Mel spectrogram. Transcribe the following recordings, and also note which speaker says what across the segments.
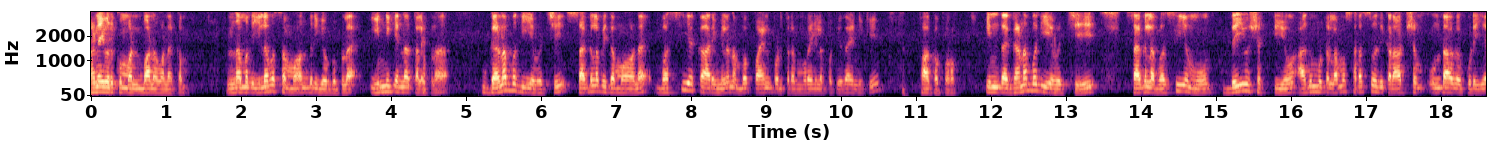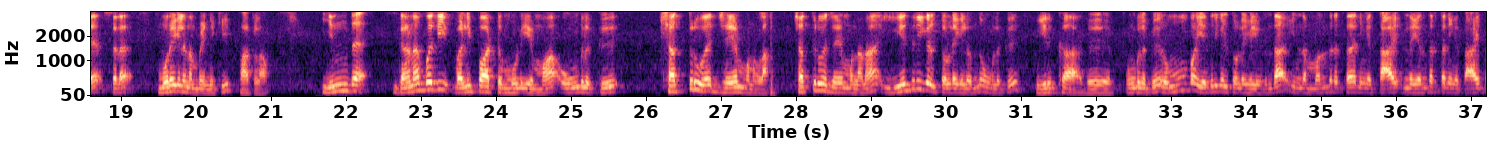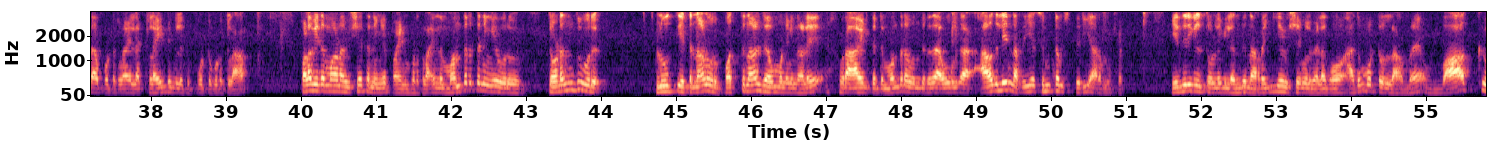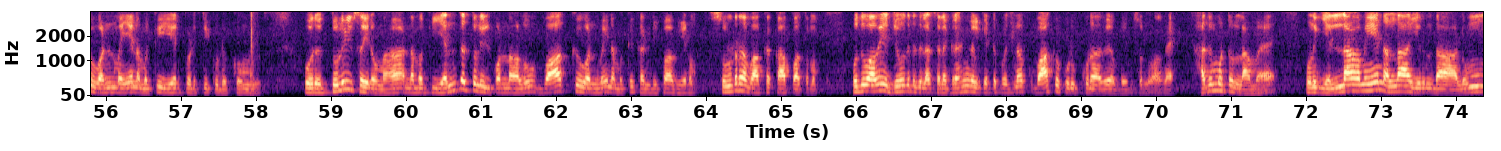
Speaker 1: அனைவருக்கும் அன்பான வணக்கம். நமது இலவச மாந்திரி வகுப்பில் இன்றைக்கி என்ன தலைப்புனா கணபதியை வச்சு சகலவிதமான வசிய காரியங்களை நம்ம பயன்படுத்துகிற முறைகளை பற்றி தான் இன்றைக்கி பார்க்க போகிறோம் இந்த கணபதியை வச்சு சகல வசியமும் தெய்வ சக்தியும் அது மட்டும் இல்லாமல் சரஸ்வதி கடாட்சம் உண்டாகக்கூடிய சில முறைகளை நம்ம இன்றைக்கி பார்க்கலாம். இந்த கணபதி வழிபாட்டு மூலியமாக உங்களுக்கு சத்ருவை ஜெயம் பண்ணலாம். சத்ருவ ஜெயம் பண்ணலன்னா எதிரிகள் தொல்லைகள் வந்து உங்களுக்கு இருக்காது. உங்களுக்கு ரொம்ப எதிரிகள் தொல்லைகள் இருந்தால் இந்த மந்திரத்தை நீங்கள் தாய் இந்த எந்திரத்தை நீங்கள் தாய்த்தா போட்டுக்கலாம் இல்லை கிளைண்ட்டுங்களுக்கு போட்டு கொடுக்கலாம். பலவிதமான விஷயத்த நீங்கள் பயன்படுத்தலாம். இந்த மந்திரத்தை நீங்கள் ஒரு தொடர்ந்து ஒரு நூற்றி எட்டு நாள் ஒரு பத்து நாள் ஜெபம் பண்ணீங்கனாலே ஒரு ஆயிரத்தி எட்டு மந்திரம் வந்துடுது. அவங்களுக்கு அதுலேயே நிறைய சிம்டம்ஸ் தெரிய ஆரம்பிக்கும். எதிரிகள் தொல்லைகள்லேருந்து நிறைய விஷயங்கள் விலகும். அது மட்டும் இல்லாமல் வாக்கு வன்மையை நமக்கு ஏற்படுத்தி கொடுக்கும். ஒரு தொழில் செய்கிறோம்னா நமக்கு எந்த தொழில் பண்ணாலும் வாக்கு வன்மை நமக்கு கண்டிப்பாக வேணும். சொல்கிற வாக்கை காப்பாற்றணும் பொதுவாகவே ஜோதிடத்தில் சில கிரகங்கள் கெட்டு போச்சுன்னா வாக்கு கொடுக்கக்கூடாது அப்படின்னு சொல்லுவாங்க. அது மட்டும் இல்லாமல் உனக்கு எல்லாமே நல்லா இருந்தாலும்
